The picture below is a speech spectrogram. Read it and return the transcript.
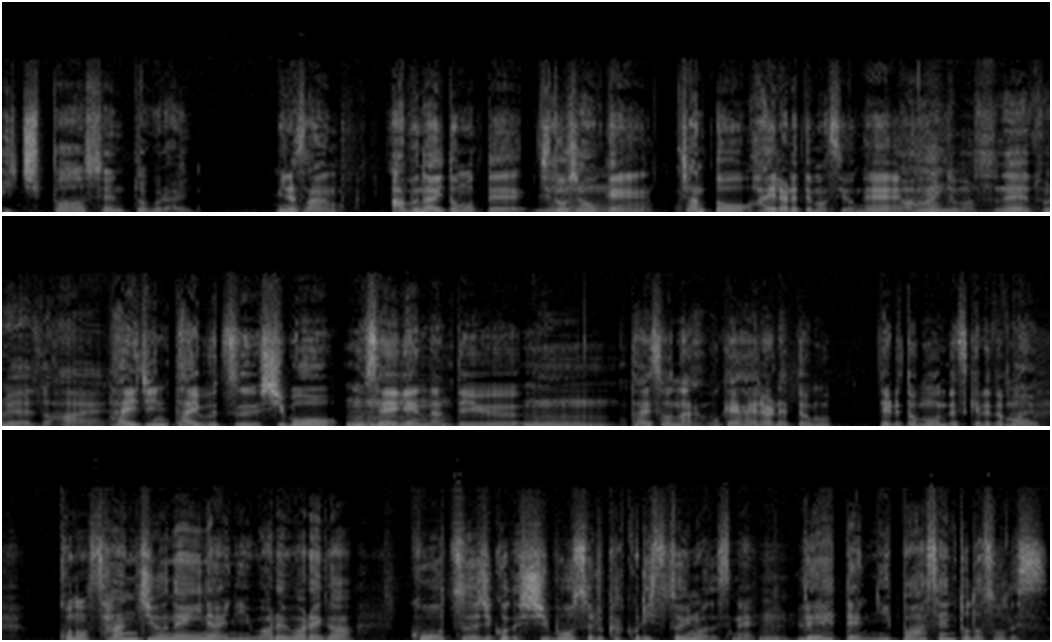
1%ぐらい？皆さん危ないと思って自動車保険ちゃんと入られてますよね。入ってますねとりあえず、はい。対人対物死亡無制限なんていううん。大層な保険入られて思ってると思うんですけれども、はい。この30年以内に我々が交通事故で死亡する確率というのはですね、うん。0.2%だそうです。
